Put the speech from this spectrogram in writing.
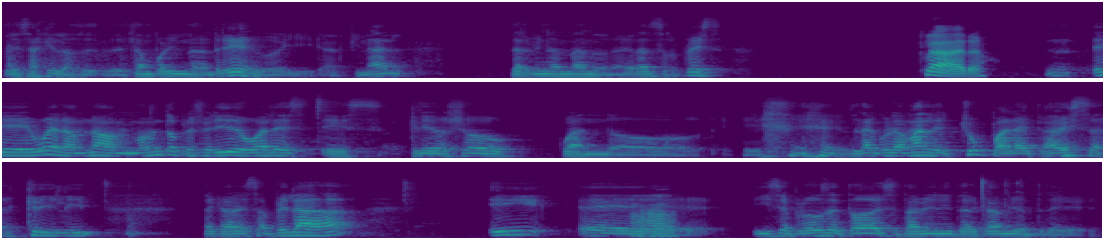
pensás que los están poniendo en riesgo y al final terminan dando una gran sorpresa. Claro. Eh, bueno, no, mi momento preferido igual es, es creo yo, cuando eh, Drácula Man le chupa la cabeza a Krillin, la cabeza pelada, y, eh, y se produce todo ese también intercambio entre,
